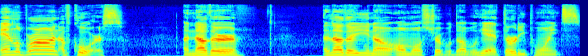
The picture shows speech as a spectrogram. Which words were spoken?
And LeBron, of course, another another, you know, almost triple double. He had 30 points.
